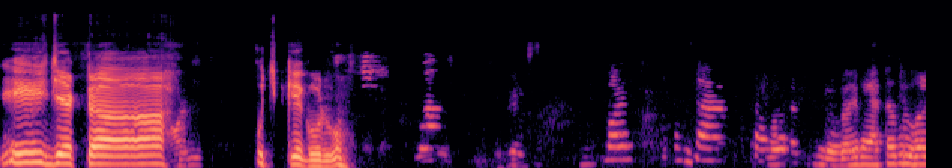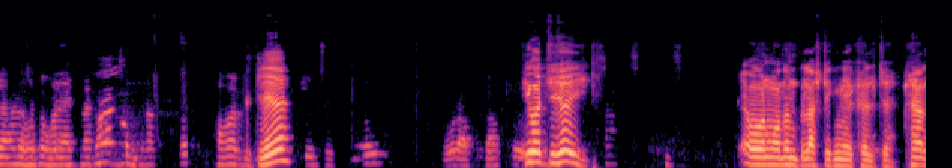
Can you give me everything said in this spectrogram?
এই যে একটা উচকে গরু। কে? কি করছিস এই ওর মতন প্লাস্টিক নিয়ে খেলছে। খেল।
